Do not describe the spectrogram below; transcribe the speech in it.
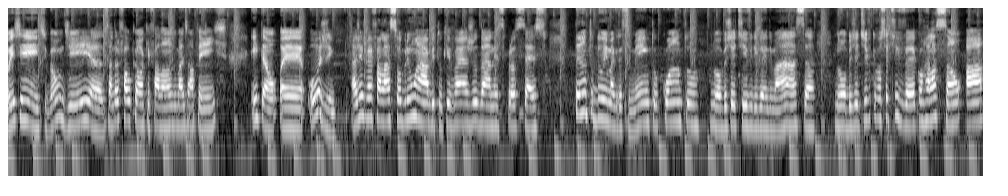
Oi, gente, bom dia. Sandra Falcão aqui falando mais uma vez. Então, é, hoje a gente vai falar sobre um hábito que vai ajudar nesse processo, tanto do emagrecimento quanto no objetivo de ganho de massa, no objetivo que você tiver com relação a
